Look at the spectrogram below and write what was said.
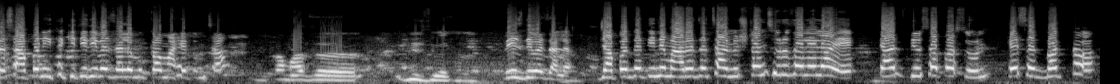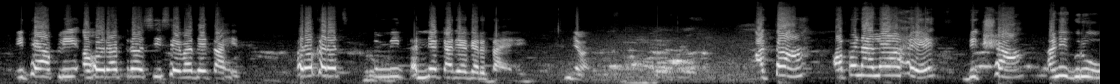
तसं आपण इथे किती दिवस झालं मुक्काम आहे तुमचा? काम आज वीस दिवस झाला. वीस दिवस झालं. ज्या पद्धतीने महाराजाचं अनुष्ठान सुरू झालेलं आहे त्याच दिवसापासून हे सद्भक्त इथे आपली अहोरात्र अशी सेवा देत आहेत. खरोखरच तुम्ही धन्य कार्य करत आहे धन्यवाद. आता आपण आलो आहे दीक्षा आणि गुरु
